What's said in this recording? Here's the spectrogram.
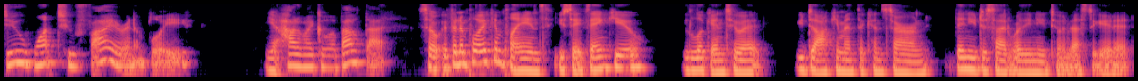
do want to fire an employee, yeah. how do I go about that? So if an employee complains, you say thank you, you look into it, you document the concern, then you decide whether you need to investigate it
